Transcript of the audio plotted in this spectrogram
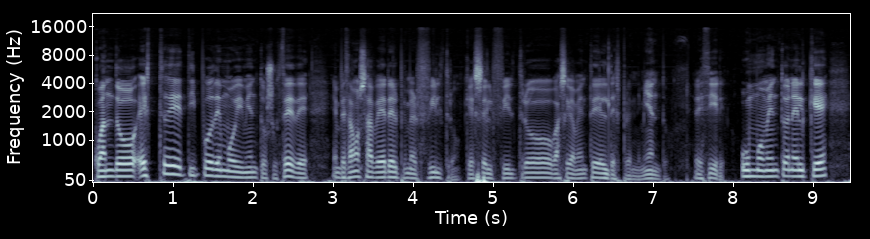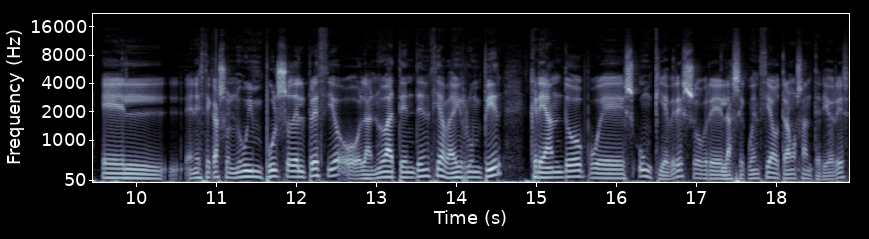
Cuando este tipo de movimiento sucede, empezamos a ver el primer filtro, que es el filtro básicamente del desprendimiento. Es decir, un momento en el que el, en este caso el nuevo impulso del precio o la nueva tendencia va a irrumpir creando pues un quiebre sobre la secuencia o tramos anteriores.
